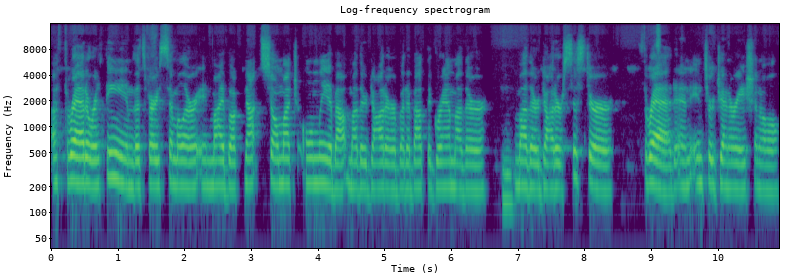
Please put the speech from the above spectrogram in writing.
a thread or a theme that's very similar in my book, not so much only about mother daughter, but about the grandmother, mm. mother daughter, sister thread and intergenerational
